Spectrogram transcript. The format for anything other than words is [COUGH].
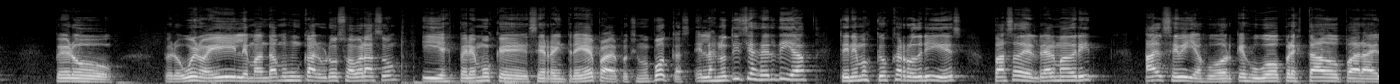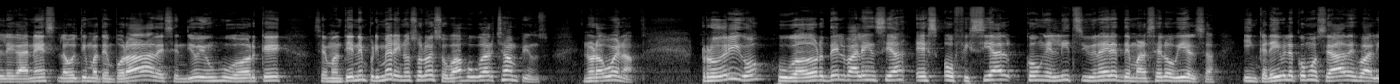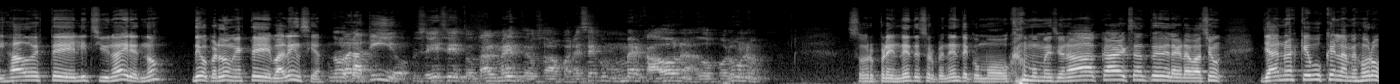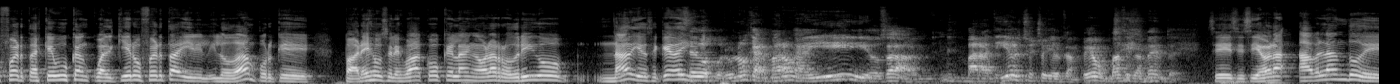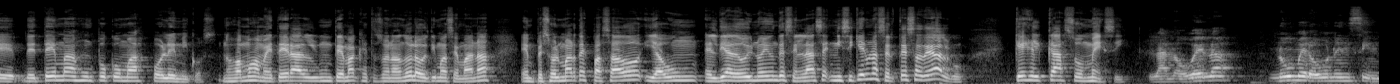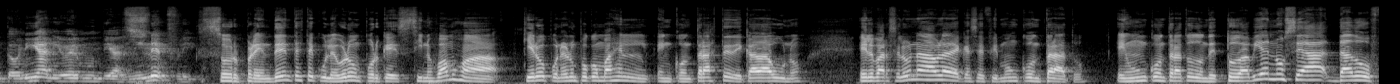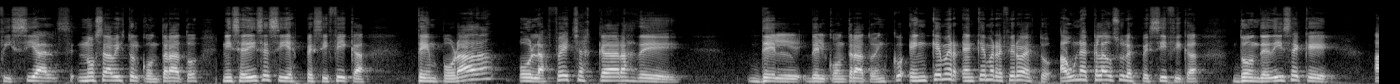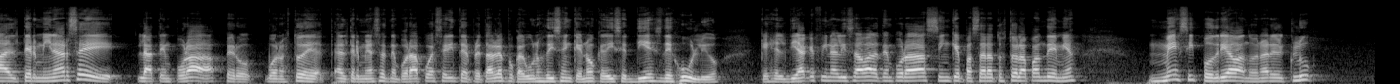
pero pero bueno, ahí le mandamos un caluroso abrazo y esperemos que se reentregue para el próximo podcast. En las noticias del día tenemos que Oscar Rodríguez pasa del Real Madrid al Sevilla, jugador que jugó prestado para el Leganés la última temporada, descendió y un jugador que se mantiene en primera y no solo eso, va a jugar Champions. Enhorabuena. Rodrigo, jugador del Valencia, es oficial con el Leeds United de Marcelo Bielsa. Increíble cómo se ha desvalijado este Leeds United, ¿no? Digo, perdón, este Valencia. No, Baratillo. Sí, sí, totalmente. O sea, parece como un Mercadona, dos por uno. Sorprendente, sorprendente. Como, [LAUGHS] como mencionaba Carx antes de la grabación, ya no es que busquen la mejor oferta, es que buscan cualquier oferta y, y lo dan, porque parejo se les va a Coquelin, ahora Rodrigo, nadie se queda ahí. Ese dos por uno que armaron ahí, o sea, baratillo el chocho y el campeón, básicamente. Sí, sí, sí. Ahora, hablando de, de temas un poco más polémicos, nos vamos a meter a algún tema que está sonando la última semana. Empezó el martes pasado y aún el día de hoy no hay un desenlace, ni siquiera una certeza de algo, que es el caso Messi. La novela número uno en sintonía a nivel mundial, ni Netflix. Sorprendente este culebrón, porque si nos vamos a... Quiero poner un poco más en, en contraste de cada uno. El Barcelona habla de que se firmó un contrato, en un contrato donde todavía no se ha dado oficial, no se ha visto el contrato, ni se dice si especifica temporada o las fechas claras de, del, del contrato. ¿En, qué me, ¿En qué me refiero a esto? A una cláusula específica donde dice que al terminarse la temporada, pero bueno, esto de al terminarse la temporada puede ser interpretable porque algunos dicen que no, que dice 10 de julio, que es el día que finalizaba la temporada sin que pasara todo esto de la pandemia, Messi podría abandonar el club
